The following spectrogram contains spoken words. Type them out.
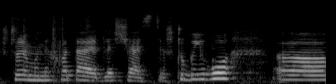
що йому не вистачає для щастя, щоб його е,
